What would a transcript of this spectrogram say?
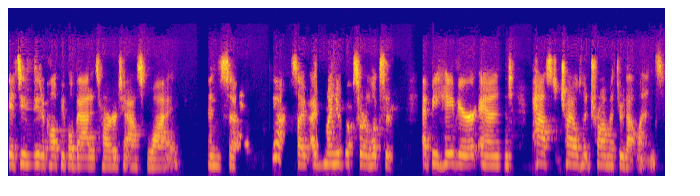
it's easy to call people bad it's harder to ask why and so yeah so I, I, my new book sort of looks at, at behavior and past childhood trauma through that lens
